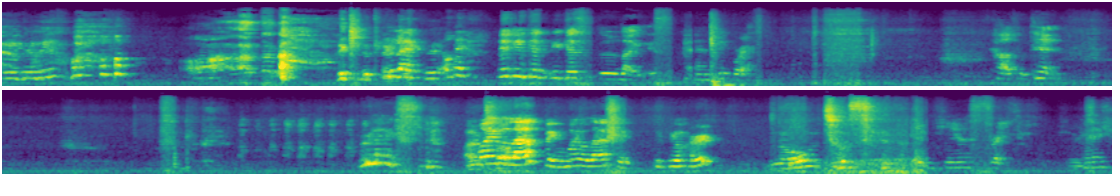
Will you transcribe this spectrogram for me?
Can you do this? okay. Relax. Okay, maybe you can you just do like this and deep breath. Count to ten. Relax. I'm Why are you laughing? Why are you laughing? You feel hurt? No, just. And here straight. Okay.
